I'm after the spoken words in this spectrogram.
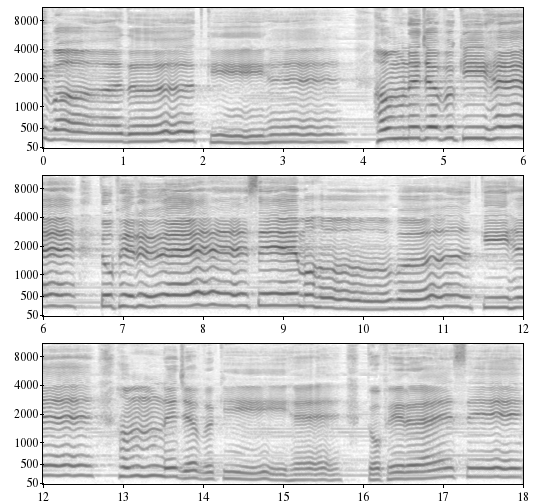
इबादत की है। हमने जब की है तो फिर ऐसे मोहब्बत की है हमने जब की है तो फिर ऐसे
